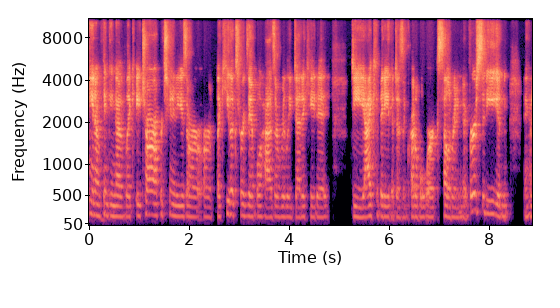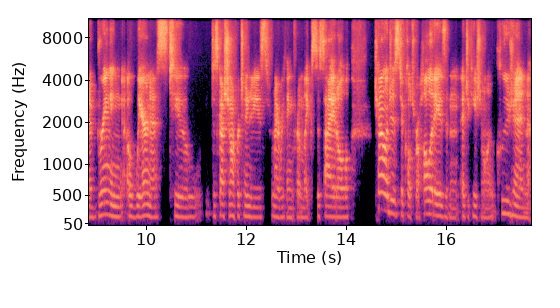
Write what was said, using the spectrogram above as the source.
you know thinking of like hr opportunities or or like helix for example has a really dedicated DEI committee that does incredible work celebrating diversity and, and kind of bringing awareness to discussion opportunities from everything from like societal challenges to cultural holidays and educational inclusion.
